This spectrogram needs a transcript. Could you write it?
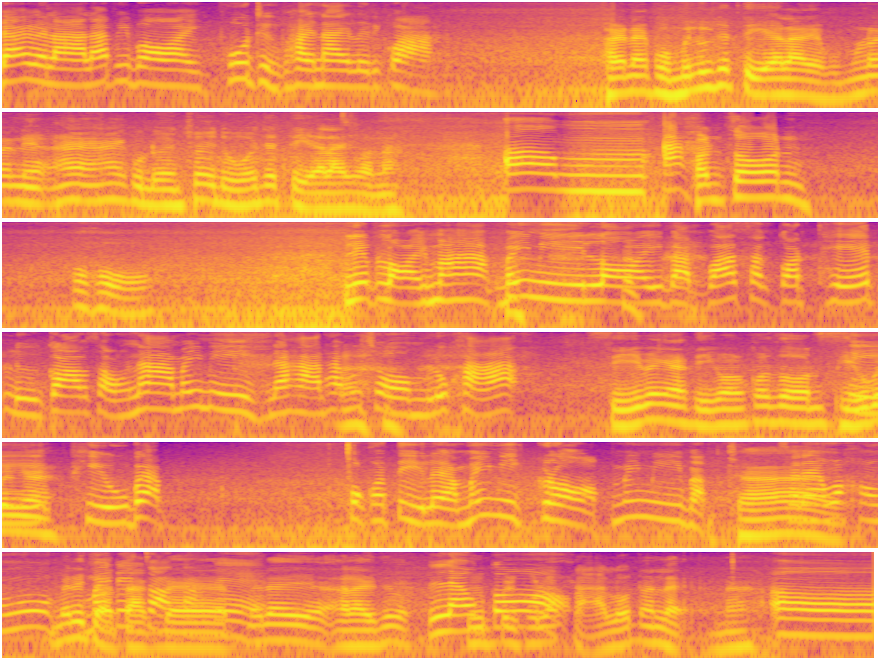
ได้เวลาแล้วพี่บอย พูดถึงภายในเลยดีกว่า ภายในผมไม่รู้จะติอะไร ผมว่าเนี่ยให้ให้คุณเดินช่วยดูว่าจะติอะไรก่อนนะเอ่มอะคอนโซลโอ้โห เรียบร้อยมาก ไม่มีรอยแบบว่าสกอตเทปหรือกาวสองหน้าไม่มีนะคะท่านผู้ชมลูกค้า สีเป็นไงสีของคอนโซลผิวเป็นไงสีผิวแบบปกติเลยอะไม่มีกรอบไม่มีแบบใช่แสดงว่าเขาไม่ได้จอดตากแดดไม่ได้อะไรที่แบบแล้วก็คือเป็นคนรักษารถนั่นแหละนะเออ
